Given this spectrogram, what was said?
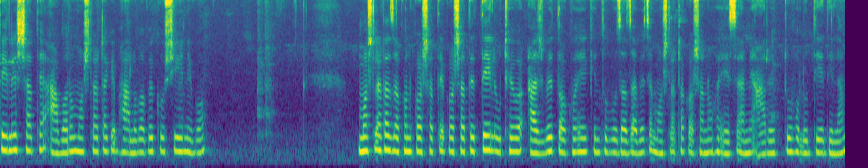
তেলের সাথে আবারও মশলাটাকে ভালোভাবে কষিয়ে নেব। মশলাটা যখন কষাতে কষাতে তেল উঠে আসবে তখনই কিন্তু বোঝা যাবে যে মশলাটা কষানো হয়েছে। আমি আরও একটু হলুদ দিয়ে দিলাম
